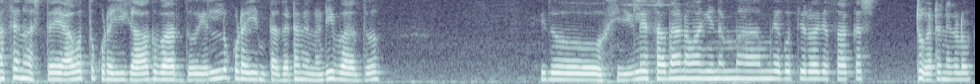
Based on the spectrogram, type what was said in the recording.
ಆಸೆನೂ ಅಷ್ಟೇ, ಯಾವತ್ತೂ ಕೂಡ ಈಗ ಆಗಬಾರ್ದು, ಎಲ್ಲೂ ಕೂಡ ಇಂಥ ಘಟನೆ ನಡೀಬಾರ್ದು. ಇದು ಈಗಲೇ ಸಾಧಾರಣವಾಗಿ ನಮ್ಮ, ನಮಗೆ ಗೊತ್ತಿರುವಾಗೆ ಸಾಕಷ್ಟು ಘಟನೆಗಳು.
